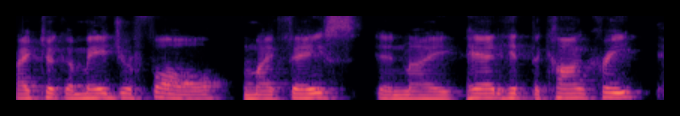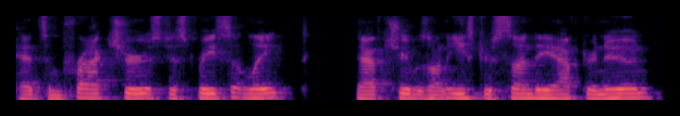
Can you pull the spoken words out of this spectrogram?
I took a major fall. My face and my head hit the concrete, had some fractures just recently. Actually, it was on Easter Sunday afternoon.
